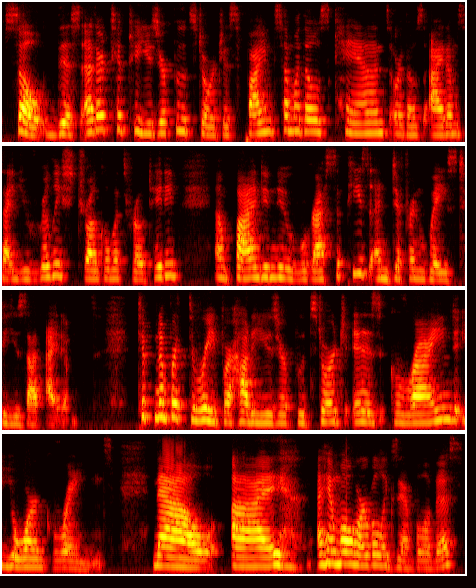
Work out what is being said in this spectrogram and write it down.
So, this other tip to use your food storage is find some of those cans or those items that you really struggle with rotating and find new recipes and different ways to use that item. Tip number three for how to use your food storage is grind your grains. Now, I I am a horrible example of this.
